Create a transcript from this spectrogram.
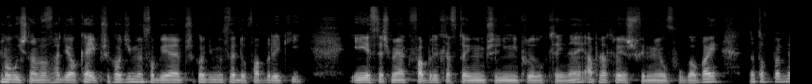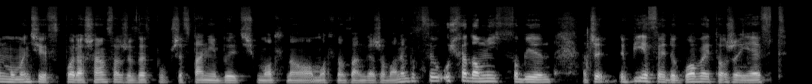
mówisz na zasadzie, OK, przychodzimy sobie, przychodzimy sobie do fabryki i jesteśmy jak fabryka, stoimy przy linii produkcyjnej, a pracujesz w firmie usługowej, no to w pewnym momencie jest spora szansa, że zespół przestanie być mocno, mocno zaangażowany, bo uświadomić sobie, znaczy wbije sobie do głowy to, że jest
